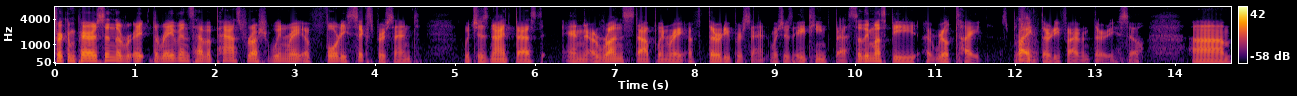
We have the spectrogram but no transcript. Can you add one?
for comparison, the the Ravens have a pass rush win rate of 46%, which is ninth best, and a run stop win rate of 30%, which is 18th best. So they must be uh, real tight. It's between right. 35 and 30. So, um,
